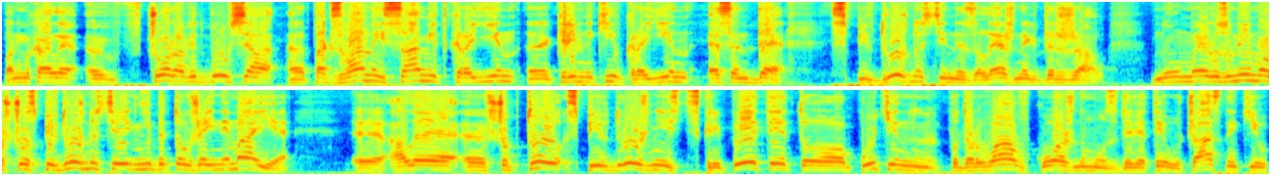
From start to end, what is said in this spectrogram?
Пане Михайле, е, вчора відбувся е, так званий саміт країн, е, керівників країн СНД співдружності незалежних держав. Ну, ми розуміємо, що співдружності нібито вже й немає. Е, Але е, щоб ту співдружність скріпити, то Путін подарував кожному з дев'яти учасників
